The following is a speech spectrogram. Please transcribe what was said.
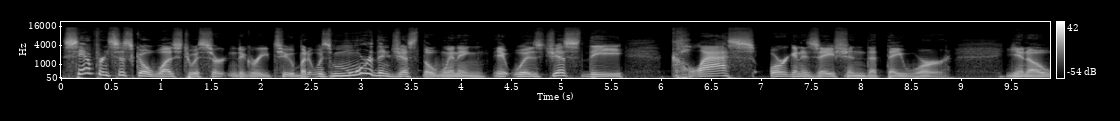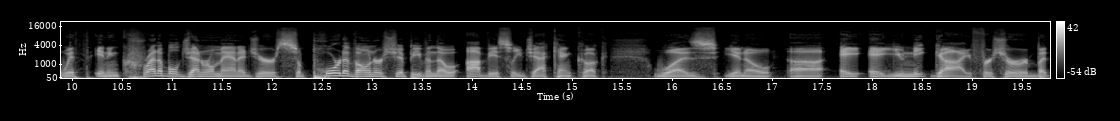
San Francisco was to a certain degree too, but it was more than just the winning, it was just the class organization that they were you know, with an incredible general manager, supportive ownership, even though obviously Jack Kent Cooke was, you know, uh, a, a unique guy for sure. But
